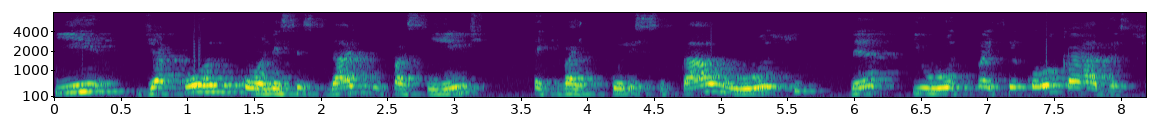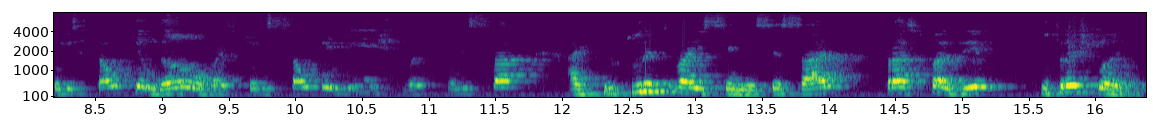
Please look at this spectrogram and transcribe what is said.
e de acordo com a necessidade do paciente, é que vai solicitar o osso, né? E o osso vai ser colocado, vai solicitar o tendão, vai solicitar o menisco, vai solicitar a estrutura que vai ser necessária para se fazer o transplante.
